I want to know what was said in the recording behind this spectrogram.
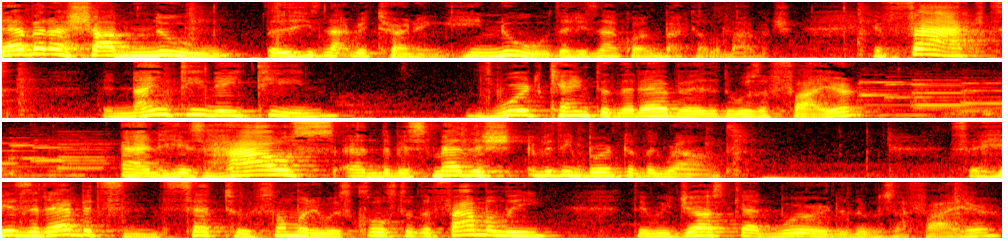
Rebbe Rashab knew that he's not returning. He knew that he's not going back to Lubavitch. In fact, in 1918, word came to the Rebbe that there was a fire, and his house and the Bismedish, everything burned to the ground. So his Rebbetzin said to someone who was close to the family that we just got word that there was a fire,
